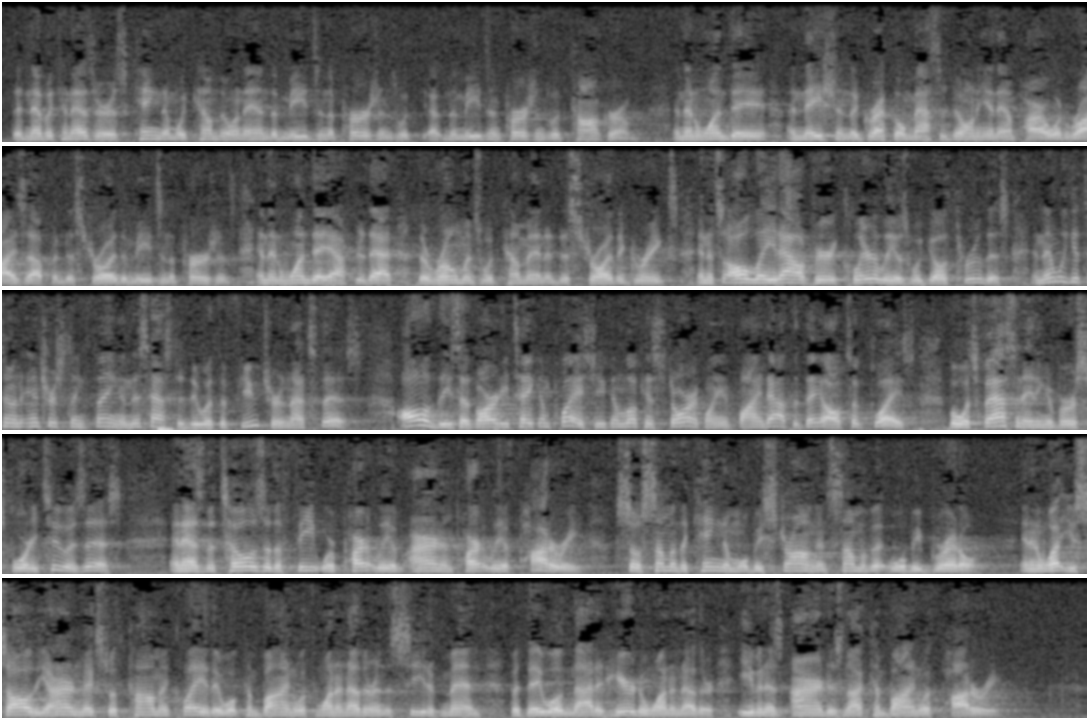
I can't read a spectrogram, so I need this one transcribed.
That Nebuchadnezzar's kingdom would come to an end. The Medes and the Persians would, the Medes and Persians would conquer him. And then one day, a nation, the Greco-Macedonian Empire, would rise up and destroy the Medes and the Persians. And then one day after that, the Romans would come in and destroy the Greeks. And it's all laid out very clearly as we go through this. And then we get to an interesting thing, and this has to do with the future, and that's this. All of these have already taken place. You can look historically and find out that they all took place. But what's fascinating in verse 42 is this. And as the toes of the feet were partly of iron and partly of pottery, so some of the kingdom will be strong and some of it will be brittle. And in what you saw, the iron mixed with common clay, they will combine with one another in the seed of men, but they will not adhere to one another, even as iron does not combine with pottery.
